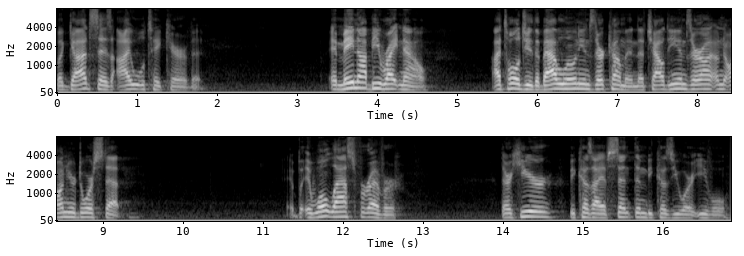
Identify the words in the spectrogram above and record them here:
But God says, I will take care of it. It may not be right now. I told you, the Babylonians, they're coming. The Chaldeans are on, on your doorstep. It, it won't last forever. They're here because I have sent them because you are evil,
